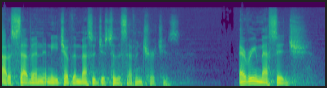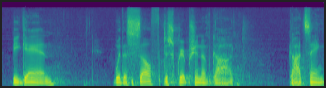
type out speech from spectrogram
out of seven in each of the messages to the seven churches. Every message began with a self description of God. God saying,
